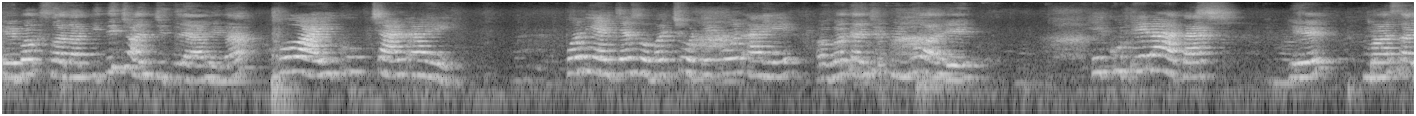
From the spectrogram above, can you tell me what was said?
हे बघ स्वरा किती छान चित्रे आहे ना? हो आई खूप छान आहे. पण यांच्यासोबत छोटे कोण आहे? अगं त्यांचे पिल्लू आहे. हे कुठे राहतात? हे मासा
